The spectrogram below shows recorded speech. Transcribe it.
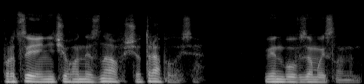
Про це я нічого не знав, що трапилося. Він був замисленим.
